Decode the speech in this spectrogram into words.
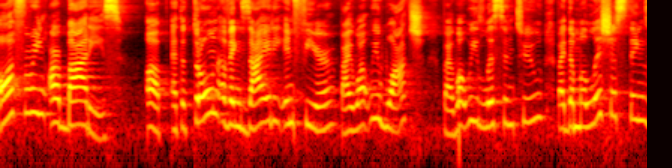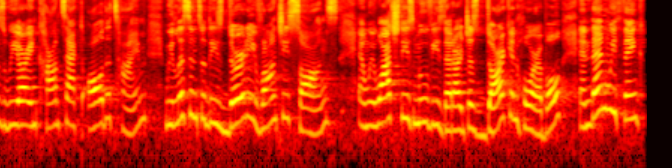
offering our bodies up at the throne of anxiety and fear by what we watch, by what we listen to, by the malicious things we are in contact all the time. We listen to these dirty, raunchy songs, and we watch these movies that are just dark and horrible, and then we think,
